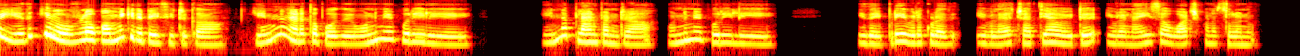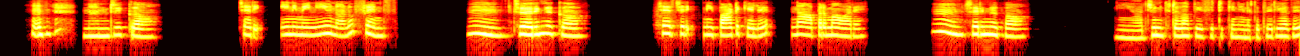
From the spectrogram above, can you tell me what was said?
இப்ப எதுக்கு இவ இவ்வளோ பம்மிக்கிட்ட பேசிட்டு இருக்கா என்ன நடக்க போகுது? ஒண்ணுமே புரியலையே. என்ன பிளான் பண்றா? ஒண்ணுமே புரியலையே. இதை இப்படியே விடக்கூடாது. இவளை சத்யாவை விட்டு இவளை நைஸா வாட்ச் பண்ண சொல்லணும். நன்றிக்கா. சரி இனிமே நீயும் நானும் ஃப்ரெண்ட்ஸ் ம் சரிங்கக்கா. சரி சரி நீ பாட்டு கேளு. நான் அப்புறமா வரேன். ம் சரிங்கக்கா. நீ அர்ஜுன் கிட்ட தான் பேசிட்டு இருக்கேன்னு எனக்கு தெரியாது.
